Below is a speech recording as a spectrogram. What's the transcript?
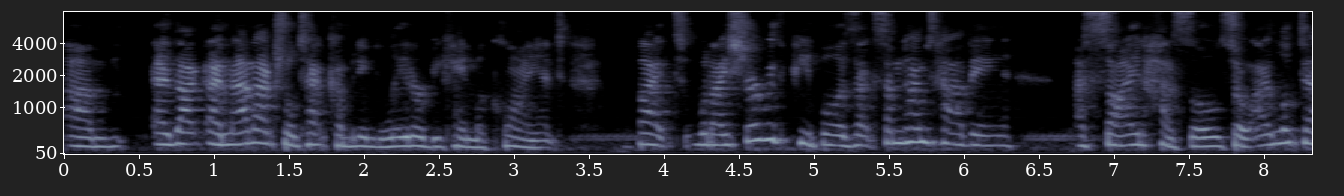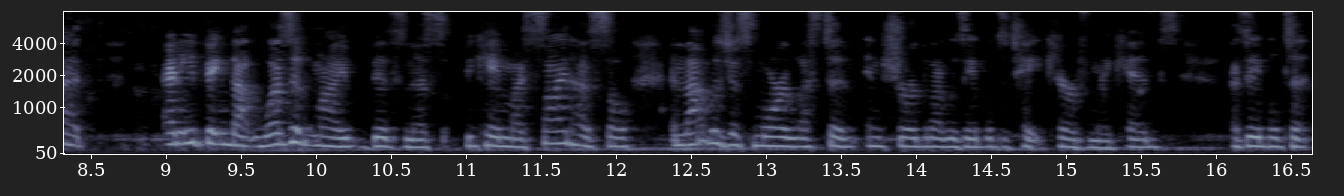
um, and that and that actual tech company later became a client. But what I share with people is that sometimes having a side hustle. So I looked at anything that wasn't my business became my side hustle. And that was just more or less to ensure that I was able to take care of my kids, I was able to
